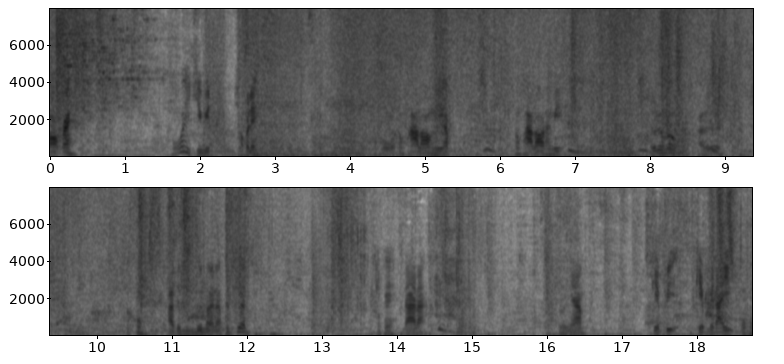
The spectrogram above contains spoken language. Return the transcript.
ออกไปโอ้ยชีวิตเอาไปเลย โอ้โห ต้องพาล่อทางนี้ครับ ต้องพาล่อทางนี้ เร็วๆเร็วเออโอ้โหอาจจะมึนๆหน่อยนะเพื่อนๆ โอเค ได้ละ สวยงาม เก็บดิเก็บไม่ได้อีก โอ้โห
